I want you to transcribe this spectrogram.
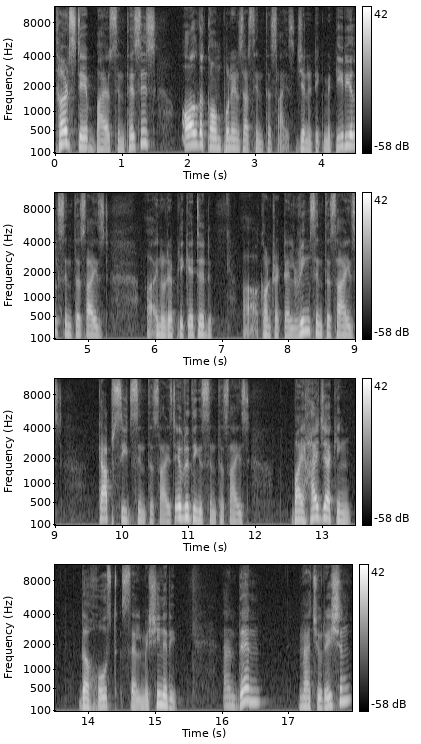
Third step biosynthesis all the components are synthesized. Genetic material synthesized uh, you know replicated uh, contractile ring synthesized capsid synthesized everything is synthesized by hijacking the host cell machinery. And then maturation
